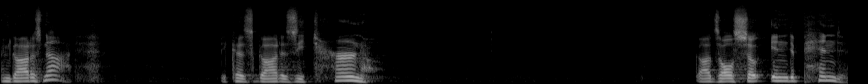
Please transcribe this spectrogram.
And God is not. Because God is eternal. God's also independent.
